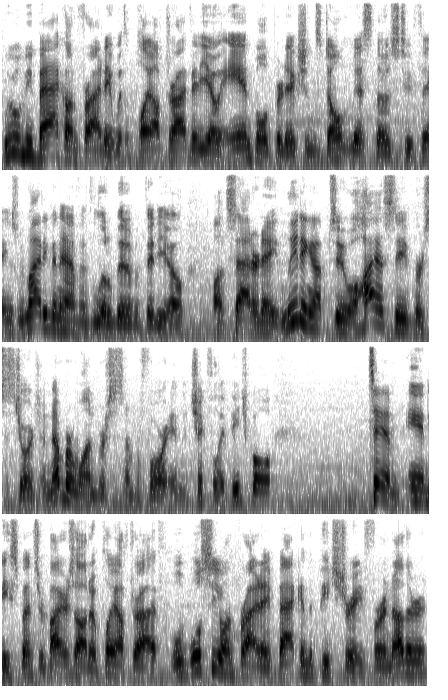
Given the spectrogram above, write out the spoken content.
We will be back on Friday with a playoff drive video and bold predictions. Don't miss those two things. We might even have a little bit of a video on Saturday leading up to Ohio State versus Georgia, number one versus number four in the Chick fil A Peach Bowl. Tim, Andy, Spencer, Byers Auto, Playoff Drive. We'll, we'll see you on Friday back in the Peachtree for another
